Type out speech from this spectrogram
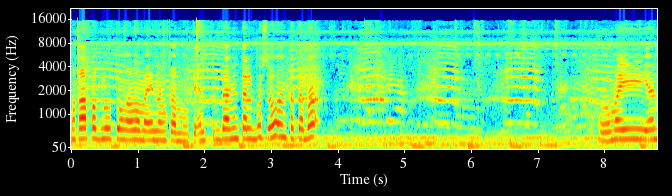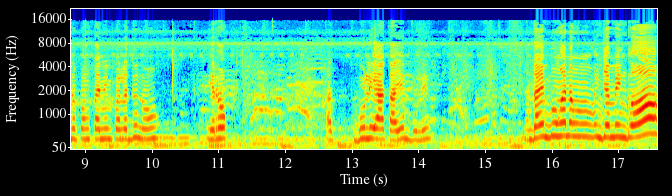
makapagluto nga mamain ng kamote. Ang daming talbos oh, ang tataba. Oh, may ano pang tanim pala dun oh. Irok. Buli ata yun, buli. Ang daming bunga ng Indiamingo oh.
